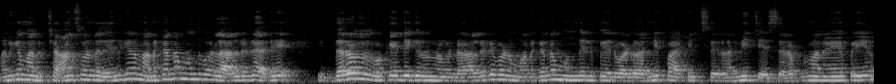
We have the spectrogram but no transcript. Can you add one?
మనకి మనకు ఛాన్స్ ఉండదు. ఎందుకంటే మనకన్నా ముందు వాళ్ళు ఆల్రెడీ అదే ఇద్దరం ఒకే దగ్గర ఉన్నాం ఆల్రెడీ వాళ్ళు మనకన్నా ముందు వెళ్ళిపోయారు. వాళ్ళు అన్నీ పాటించారు అన్నీ చేశారు. అప్పుడు మనం ఏమైపోయాం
